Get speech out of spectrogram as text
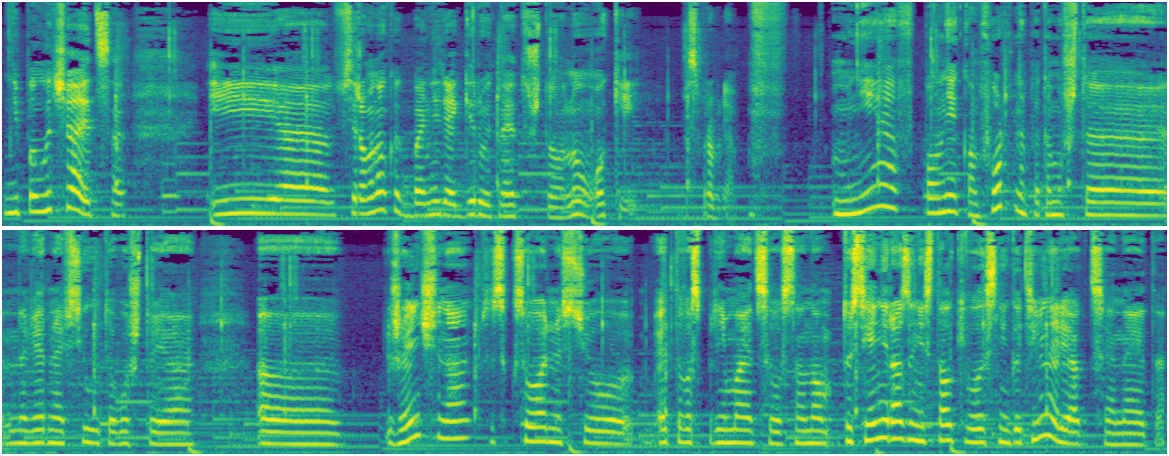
не получается. И э, все равно как бы они реагируют на это, что, ну, окей, без проблем. Мне вполне комфортно, потому что, наверное, в силу того, что я э, женщина со сексуальностью, это воспринимается в основном... То есть я ни разу не сталкивалась с негативной реакцией на это.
